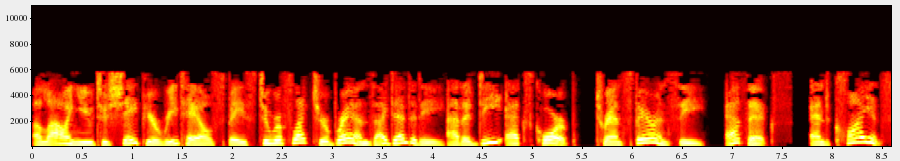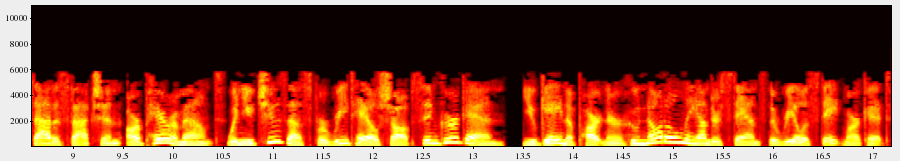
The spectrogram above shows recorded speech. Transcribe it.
allowing you to shape your retail space to reflect your brand's identity. At ADX Corp, transparency, ethics, and client satisfaction are paramount. When you choose us for retail shops in Gurgaon, you gain a partner who not only understands the real estate market,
